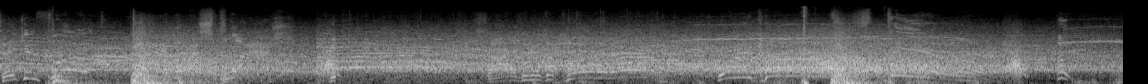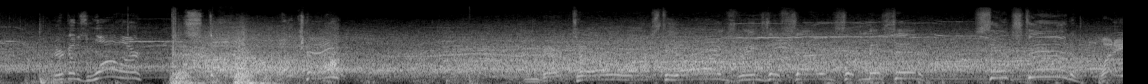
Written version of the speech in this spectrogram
Taking flight. And what a splash. Sizing his opponent up. Here he comes. Spear. Oh, here comes Waller. Stunner. Okay. Humberto locks the arms, rings a Saturn submission. Cinched in. What a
